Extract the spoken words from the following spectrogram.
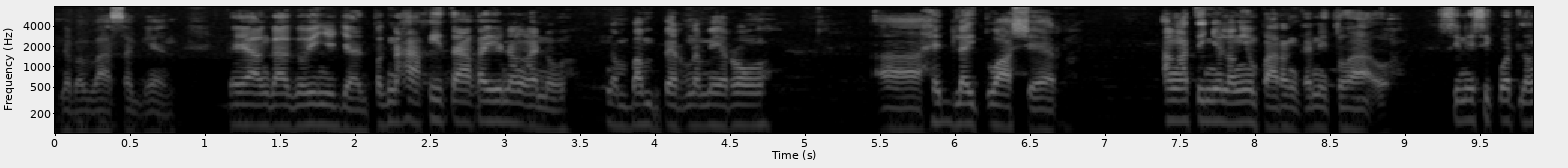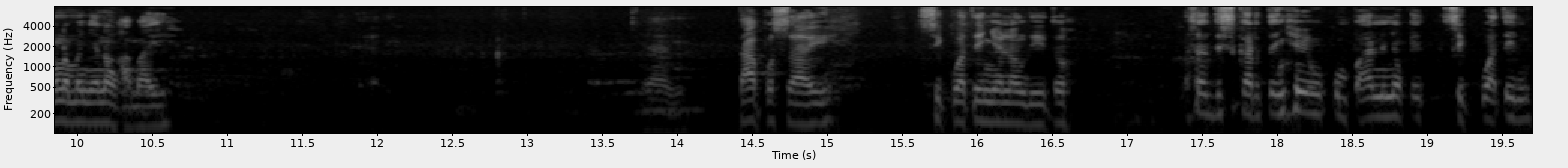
Nababasag yan. Kaya ang gagawin nyo dyan, pag nakakita kayo ng ano, ng bumper na merong ah, headlight washer, angatin nyo lang yung parang ganito ha. Oh. Sinisikwat lang naman yan ng kamay. Yan. Tapos ay sikwatin nyo lang dito. Basta diskarte nyo yung kung paano nyo sikwatin.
